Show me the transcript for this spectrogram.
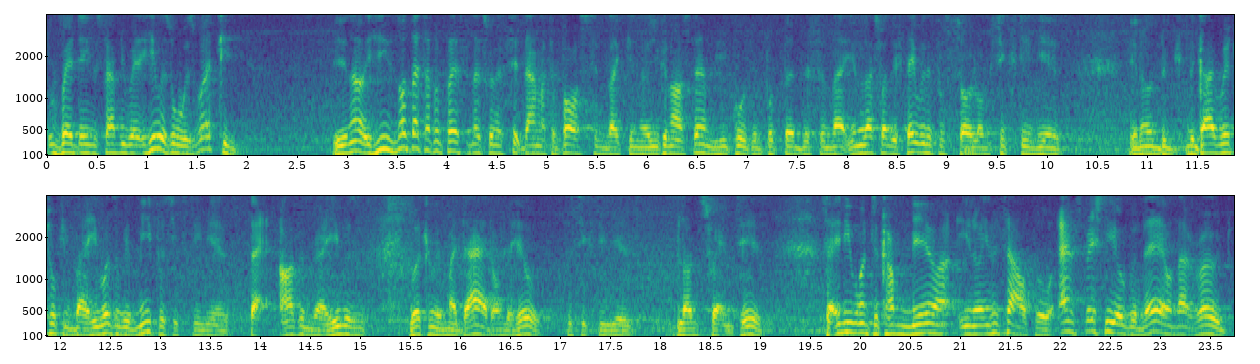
weddings, family weddings. He was always working. You know, he's not that type of person that's going to sit down like a boss and like, you know, you can ask them, he calls him putta, this and that. You know, that's why they stay with him for so long, 16 years. You know, the, the guy we're talking about, he wasn't with me for 16 years. That Azam guy, he was working with my dad on the hill for 16 years, blood, sweat and tears. So anyone to come near, you know, in Southall, and especially over there on that road,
